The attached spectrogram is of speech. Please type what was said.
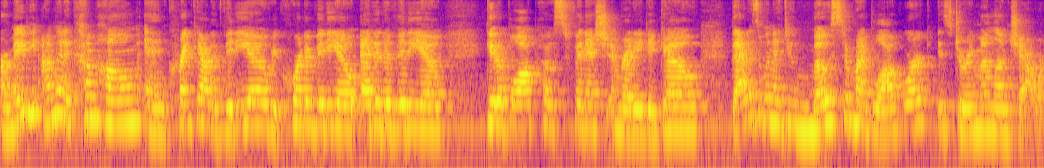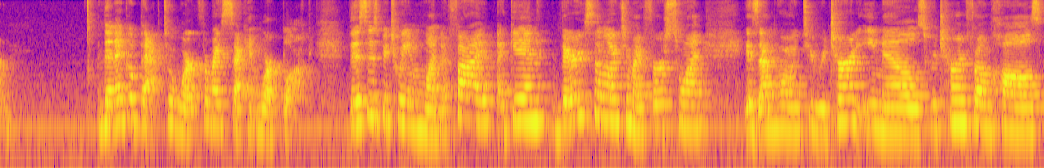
or maybe I'm gonna come home and crank out a video, record a video, edit a video, get a blog post finished and ready to go. That is when I do most of my blog work is during my lunch hour. Then I go back to work for my second work block. This is between 1 to 5. Again, very similar to my first one is I'm going to return emails, return phone calls,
